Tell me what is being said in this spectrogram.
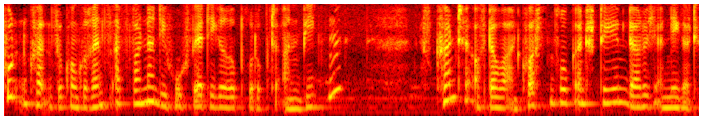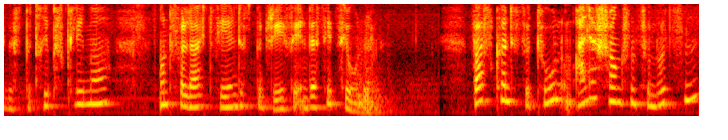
Kunden könnten zur Konkurrenz abwandern, die hochwertigere Produkte anbieten. Es könnte auf Dauer ein Kostendruck entstehen, dadurch ein negatives Betriebsklima und vielleicht fehlendes Budget für Investitionen. Was könntest du tun, um alle Chancen zu nutzen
